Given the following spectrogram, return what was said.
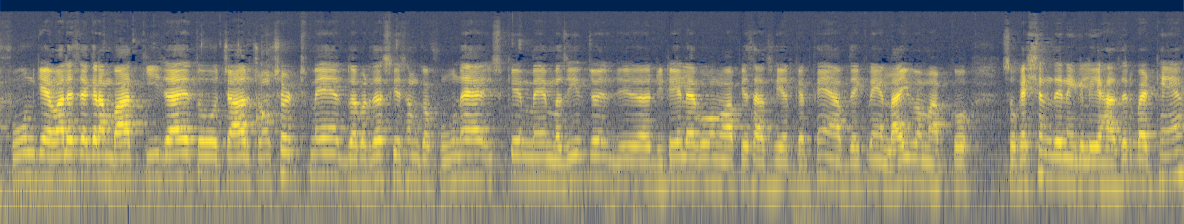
फ़ोन के हवाले से अगर हम बात की जाए तो चार चौंसठ में ज़बरदस्त किस्म का फ़ोन है। इसके में मज़ीद जो डिटेल है वो हम आपके साथ शेयर करते हैं। आप देख रहे हैं लाइव हम आपको सोकेशन देने के लिए हाजिर बैठे हैं।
